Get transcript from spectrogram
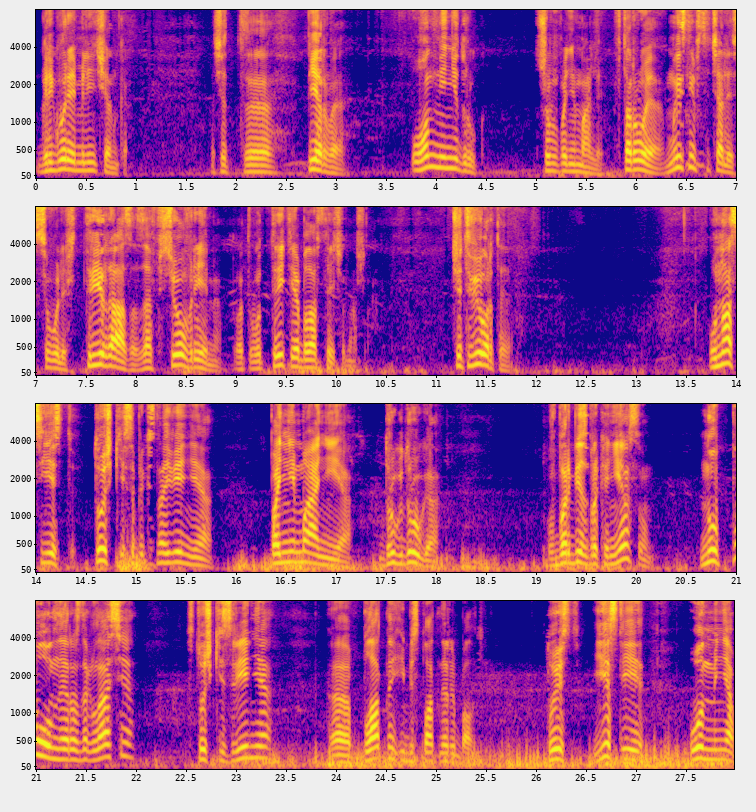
Григория Мельниченко. Значит, э, первое, он мне не друг чтобы вы понимали. Второе, мы с ним встречались всего лишь три раза за все время. Вот, вот третья была встреча наша. Четвертое, у нас есть точки соприкосновения, понимания друг друга в борьбе с браконьерством, но полное разногласие с точки зрения э, платной и бесплатной рыбалки. То есть, если он меня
